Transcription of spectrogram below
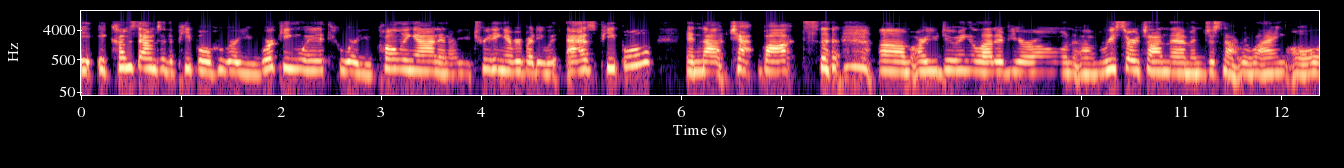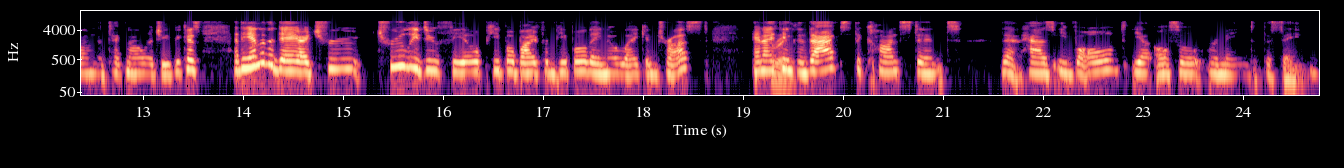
it, it, comes down to the people who are you working with, who are you calling on, and are you treating everybody with as people and not chat bots? um, are you doing a lot of your own um, research on them and just not relying all on the technology? Because at the end of the day, I true truly do feel people buy from people they know, like, and trust, and I right. think that's the constant that has evolved yet also remained the same.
